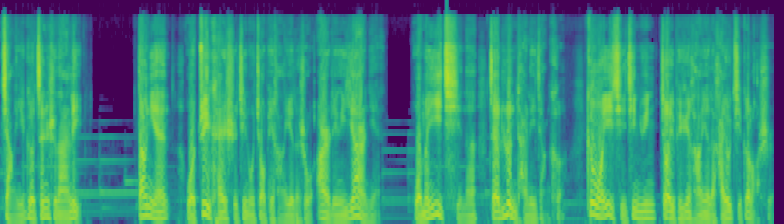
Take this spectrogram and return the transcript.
讲一个真实的案例。当年我最开始进入教培行业的时候，二零一二年，我们一起呢在论坛里讲课，跟我一起进军教育培训行业的还有几个老师，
